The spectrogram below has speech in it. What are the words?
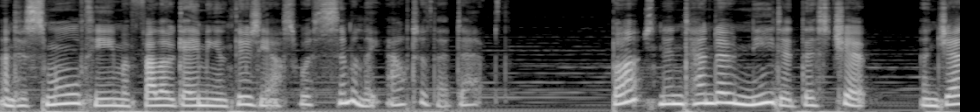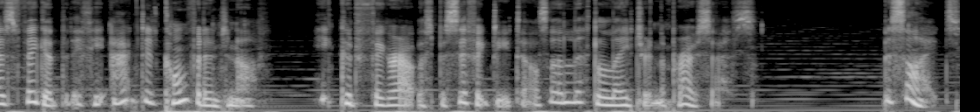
and his small team of fellow gaming enthusiasts were similarly out of their depth. But Nintendo needed this chip, and Jez figured that if he acted confident enough, he could figure out the specific details a little later in the process. Besides,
